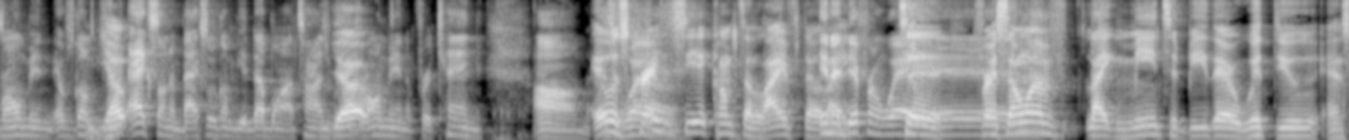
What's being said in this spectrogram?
Roman. It was going to be an X on the back, so it was going to be a double entendre with Yup. Roman for ten. Um, it was well. crazy to see it come to life though. in like, a different way. to for someone like me to be there with you and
